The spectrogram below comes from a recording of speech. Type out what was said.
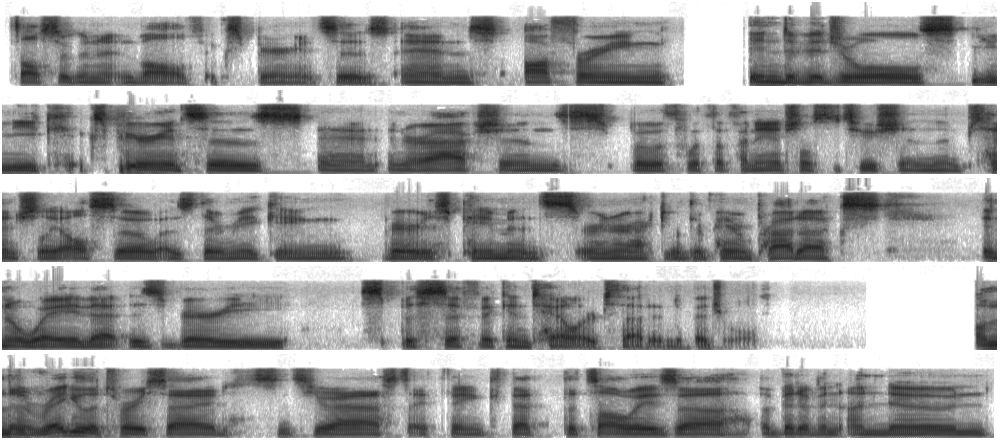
It's also going to involve experiences and offering individuals unique experiences and interactions, both with the financial institution and potentially also as they're making various payments or interacting with their payment products in a way that is very specific and tailored to that individual. On the regulatory side, since you asked, I think that that's always a, a bit of an unknown.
